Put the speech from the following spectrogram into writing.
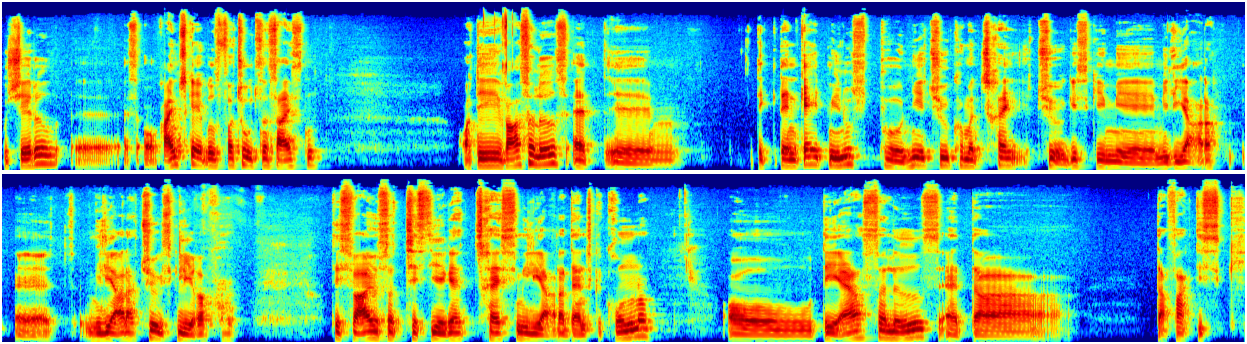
budgettet, øh, altså regnskabet for 2016. Og det var således, at øh, det, den gav et minus på 29,3 tyrkiske milliarder, øh, milliarder tyrkiske lira. Det svarer jo så til cirka 60 milliarder danske kroner. Og det er således, at der, der faktisk,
